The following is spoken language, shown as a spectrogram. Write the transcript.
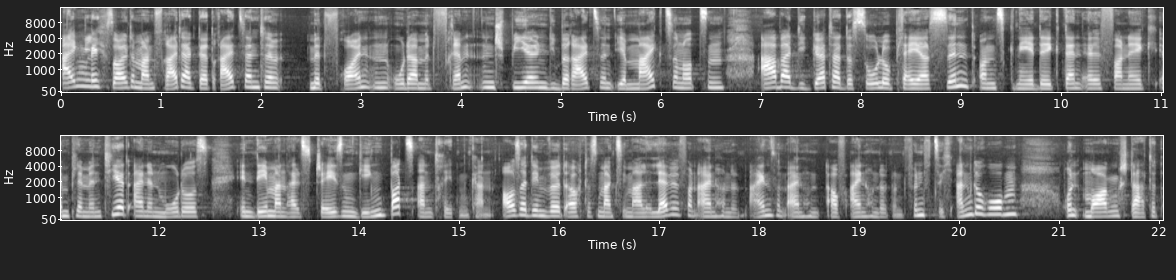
Eigentlich sollte man Freitag der 13 mit Freunden oder mit Fremden spielen, die bereit sind, ihr Mic zu nutzen. Aber die Götter des Solo-Players sind uns gnädig, denn Elphonic implementiert einen Modus, in dem man als Jason gegen Bots antreten kann. Außerdem wird auch das maximale Level von 101 und 100 auf 150 angehoben und morgen startet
